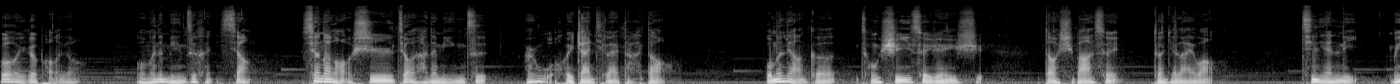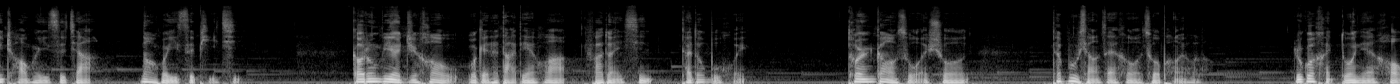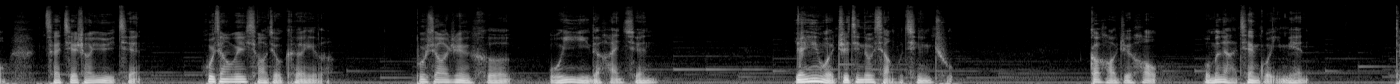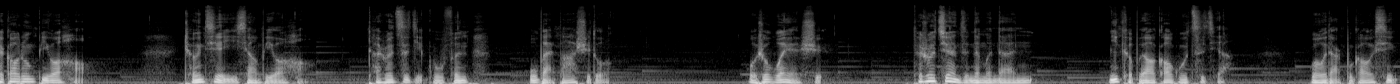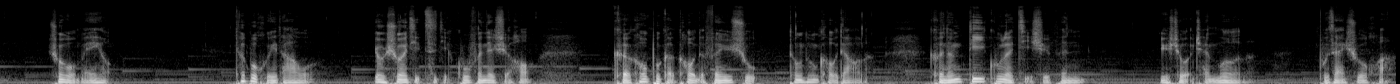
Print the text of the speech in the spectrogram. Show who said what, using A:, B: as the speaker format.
A: 我有一个朋友，我们的名字很像，像到老师叫他的名字，而我会站起来答道。我们两个从十一岁认识，到十八岁断绝来往，七年里没吵过一次架，闹过一次脾气。高中毕业之后，我给他打电话、发短信，他都不回。突然告诉我说，他不想再和我做朋友了。如果很多年后在街上遇见，互相微笑就可以了，不需要任何无意义的寒暄。原因我至今都想不清楚。高考之后，我们俩见过一面。他高中比我好，成绩也一向比我好。他说自己估分五百八十多。我说我也是。他说卷子那么难，你可不要高估自己啊。我有点不高兴，说我没有。他不回答我。又说起自己估分的时候，可扣不可扣的分数，通通扣掉了，可能低估了几十分。于是我沉默了，不再说话。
